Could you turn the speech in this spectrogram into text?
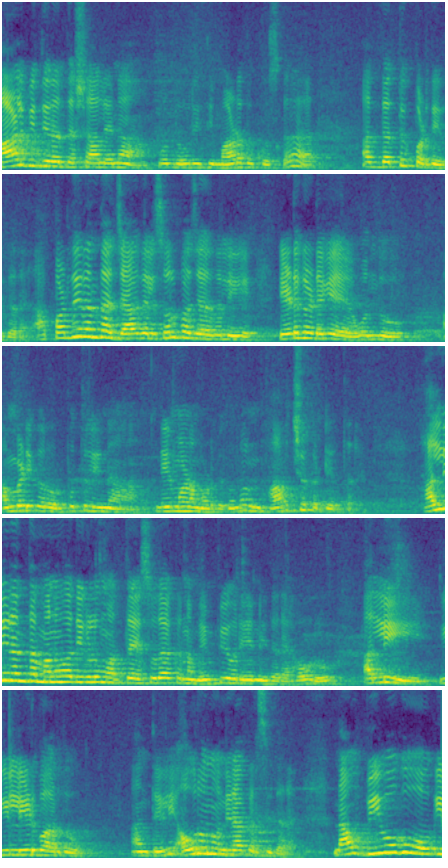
ಹಾಳು ಬಿದ್ದಿರೋಂಥ ಶಾಲೆನ ಒಂದು ರೀತಿ ಮಾಡೋದಕ್ಕೋಸ್ಕರ ಅದು ದತ್ತಕ್ಕೆ ಪಡೆದಿರ್ತಾರೆ. ಆ ಪಡೆದಿರೋಂಥ ಜಾಗದಲ್ಲಿ ಸ್ವಲ್ಪ ಜಾಗದಲ್ಲಿ ಎಡಗಡೆಗೆ ಒಂದು ಅಂಬೇಡ್ಕರ್ ಅವ್ರ ಪುತ್ಲಿನ ನಿರ್ಮಾಣ ಮಾಡಬೇಕು ಅಂತ ಒಂದು ಆರ್ಚು ಕಟ್ಟಿರ್ತಾರೆ. ಅಲ್ಲಿರೋಂಥ ಮನವಾದಿಗಳು ಮತ್ತು ಸುಧಾಕರ್ ನಮ್ಮ ಎಂ ಪಿ ಅವ್ರು ಏನಿದ್ದಾರೆ, ಅವರು ಅಲ್ಲಿ ಇಲ್ಲಿ ಇಡಬಾರ್ದು ಅಂತೇಳಿ ಅವರೂ ನಿರಾಕರಿಸಿದ್ದಾರೆ. ನಾವು ಬಿ ಒಗೂ ಹೋಗಿ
